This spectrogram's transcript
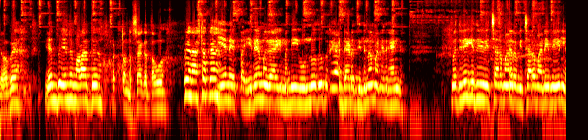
ಯಾವೇ ಏನ್ ಮಾಡಾತಿ ಹೊಟ್ಟೊಂದು ಹಸಾಗತ್ತಾವು ಬೇ ನಾಷ್ಟಕ್ಕೆ? ಏನಪ್ಪ ಇದೇ ಮಗ ಈ ಮನೆಗೆ ಉಣ್ಣೋದು ಬರೀ ಅಡ್ಡಾಡೋದು. ಇದನ್ನ ಮಾಡಿದ್ರೆ ಹೆಂಗೆ? ಮದ್ವೆಗಿದ್ವಿ ವಿಚಾರ ಮಾಡ್ಯಾರ ವಿಚಾರ ಮಾಡಿದ್ವಿ ಇಲ್ಲ?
